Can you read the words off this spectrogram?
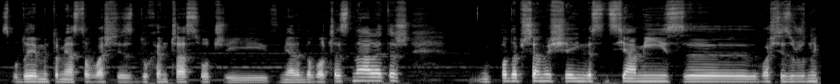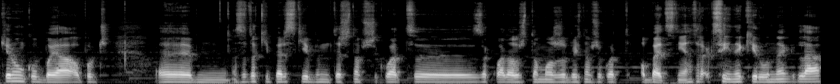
Zbudujemy to miasto właśnie z duchem czasu, czyli w miarę nowoczesne, ale też podeprzemy się inwestycjami z, właśnie z różnych kierunków, bo ja oprócz Zatoki Perskie bym też na przykład e, zakładał, że to może być na przykład obecnie atrakcyjny kierunek dla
